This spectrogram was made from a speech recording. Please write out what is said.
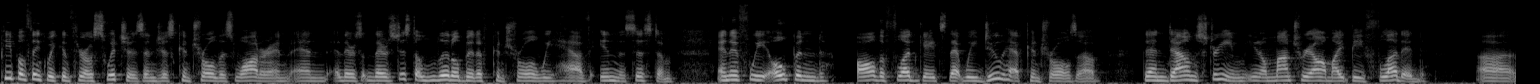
people think we can throw switches and just control this water and, and there's there's just a little bit of control we have in the system and if we opened all the floodgates that we do have controls of then downstream you know montreal might be flooded uh,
